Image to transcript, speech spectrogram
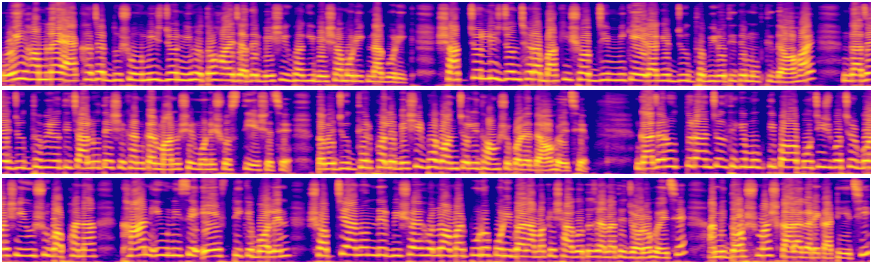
ওই হামলায় এক জন নিহত হয়, যাদের বেশিরভাগই বেসামরিক নাগরিক। সাতচল্লিশ জন ছাড়া বাকি সব জিম্মিকে এর আগের যুদ্ধবিরতিতে মুক্তি দেওয়া হয়। গাজায় যুদ্ধবিরতি চালুতে সেখানকার মানুষের মনে স্বস্তি এসেছে। তবে যুদ্ধের ফলে বেশিরভাগ অঞ্চলই ধ্বংস করে দেওয়া হয়েছে। গাজার উত্তরাঞ্চল থেকে মুক্তি পাওয়া পঁচিশ বছর বয়সী ইউসুফ আফানা খান ইউনিসে এএফটিকে বলেন, সবচেয়ে আনন্দের বিষয় হলো আমার পুরো পরিবার আমাকে স্বাগত জানাতে জড়ো হয়েছে। আমি দশ মাস কারাগারে কাটিয়েছি।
